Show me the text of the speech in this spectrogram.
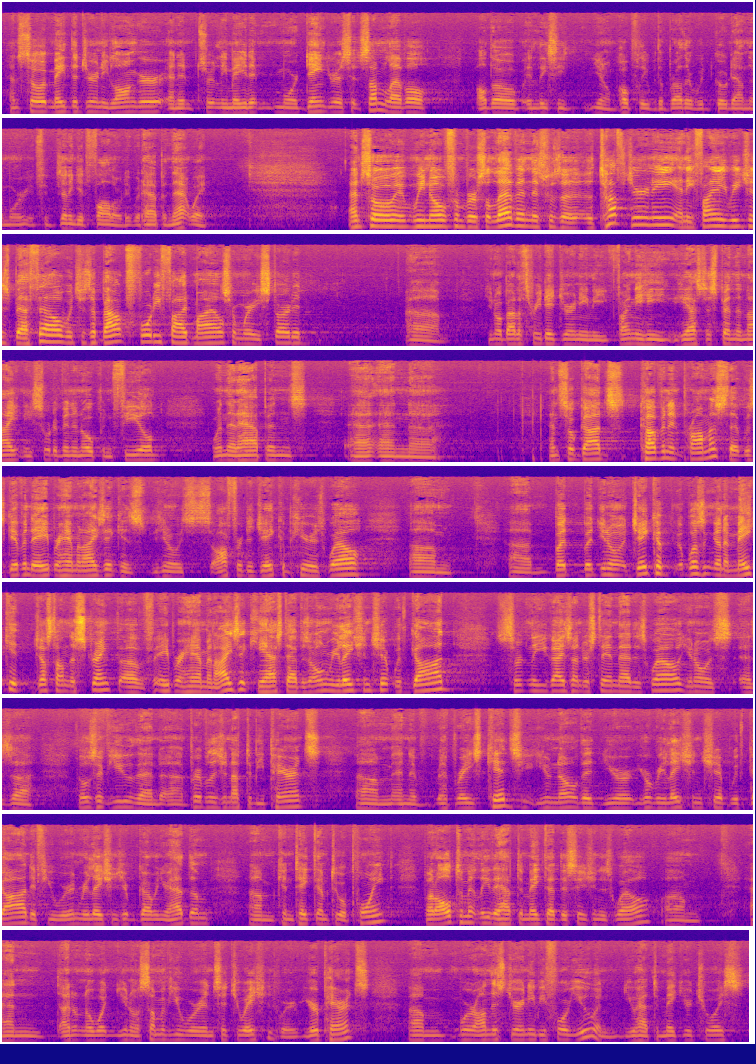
and so it made the journey longer, and it certainly made it more dangerous at some level. Although at least he, you know, hopefully the brother would go down the more. If he was going to get followed, it would happen that way. And so we know from verse 11 this was a, a, tough journey, and he finally reaches Bethel, which is about 45 miles from where he started. Um, you know, about a three day journey, and he finally he, he has to spend the night, and he's sort of in an open field when that happens. And, uh, and so God's covenant promise that was given to Abraham and Isaac is, you know, it's offered to Jacob here as well. Um, um, but, but, you know, Jacob wasn't going to make it just on the strength of Abraham and Isaac. He has to have his own relationship with God. Certainly, you guys understand that as well. You know, as, as uh, those of you that are uh, privileged enough to be parents um, and have, have, raised kids, you, you, know that your, your relationship with God, if you were in relationship with God when you had them, um, can take them to a point. But ultimately, they have to make that decision as well. Um, and I don't know what, you know, some of you were in situations where your parents um, were on this journey before you, and you had to make your choice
